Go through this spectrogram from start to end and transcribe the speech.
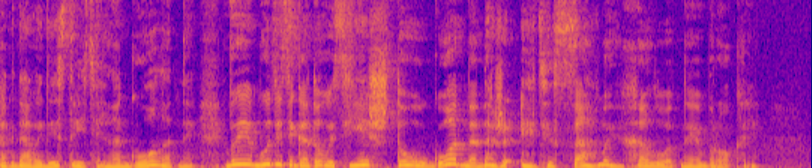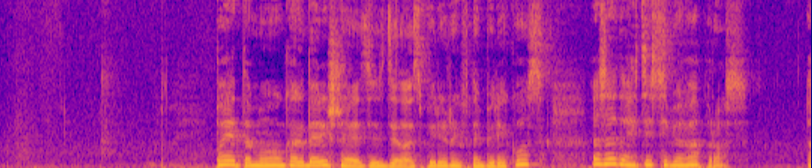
Когда вы действительно голодны, вы будете готовы съесть что угодно, даже эти самые холодные брокколи. Поэтому, когда решаете сделать перерыв на перекус, задайте себе вопрос. А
